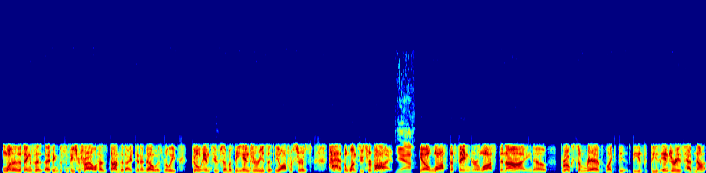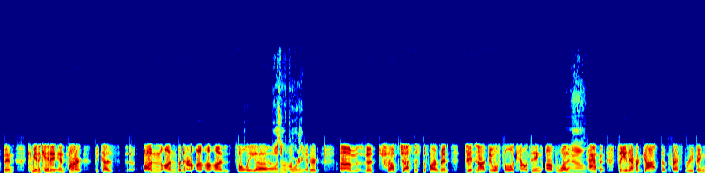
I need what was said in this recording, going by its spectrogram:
One of the things that I think this impeachment trial has done that I didn't know is really go into some of the injuries that the officers had, the ones who survived. Yeah. You know, lost a finger, lost an eye, you know, broke some ribs. Like th- these these injuries have not been communicated in part because un unbeknown, un, totally uh, Wasn't reported. Standard. Um, the Trump Justice Department did not do a full accounting of what No. happened. So you never got the press briefing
